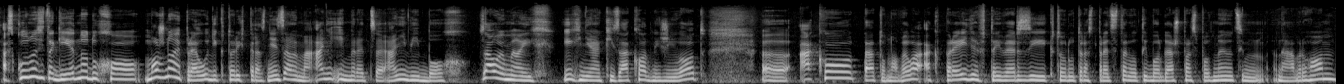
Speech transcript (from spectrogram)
A skúsme si tak jednoducho, možno aj pre ľudí, ktorých teraz nezaujíma ani Imrece, ani Výboch, zaujíma ich, ich nejaký základný život. E, ako táto novela, ak prejde v tej verzii, ktorú teraz predstavil Tibor Gašpar s pozmeňujúcim návrhom,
